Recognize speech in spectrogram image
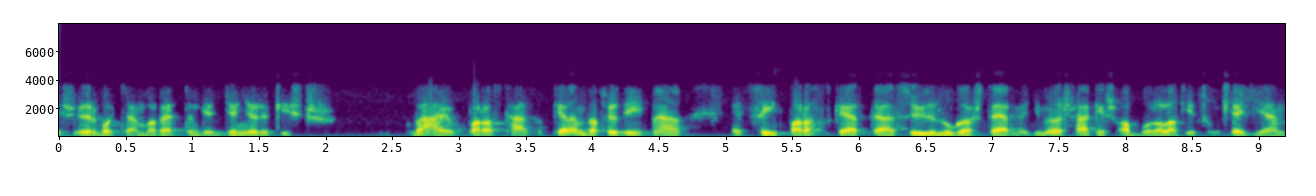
és őrbotyánba vettünk egy gyönyörű kis vályok parasztházat Kerembe födéknál, egy szép parasztkerttel, szőlőlugas termő gyümölcsfák, és abból alakítunk egy ilyen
